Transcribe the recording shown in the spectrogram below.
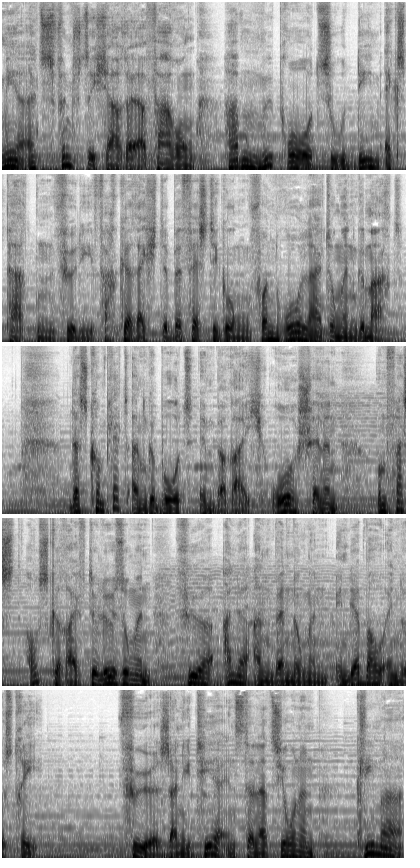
mehr als 50 Jahre Erfahrung haben Mypro zu dem Experten für die fachgerechte Befestigung von Rohrleitungen gemacht. Das Komplettangebot im Bereich Rohrschellen umfasst ausgereifte Lösungen für alle Anwendungen in der Bauindustrie. Für Sanitärinstallationen, Klima-,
